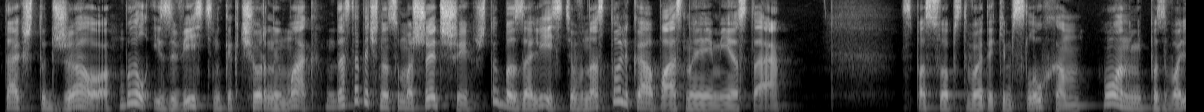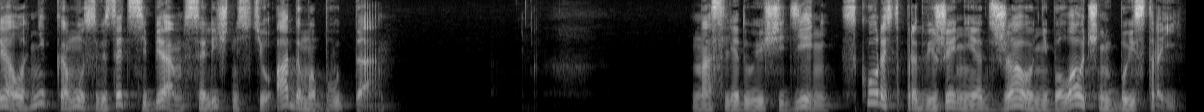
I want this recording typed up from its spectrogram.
Так что Джао был известен как черный маг, достаточно сумасшедший, чтобы залезть в настолько опасное место. Способствуя таким слухам, он не позволял никому связать себя с личностью Адама Будда. На следующий день скорость продвижения Джао не была очень быстрой.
